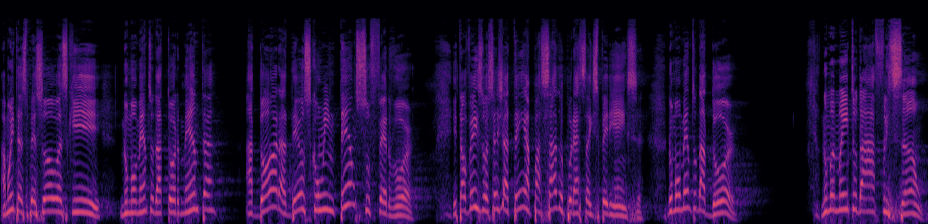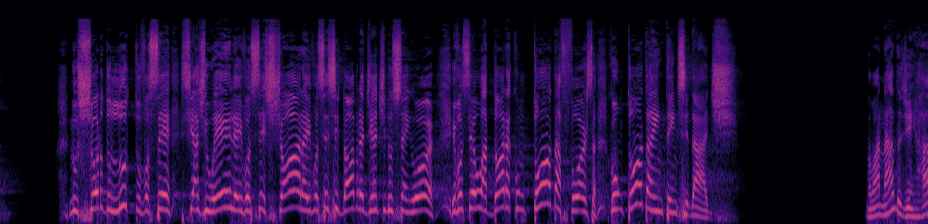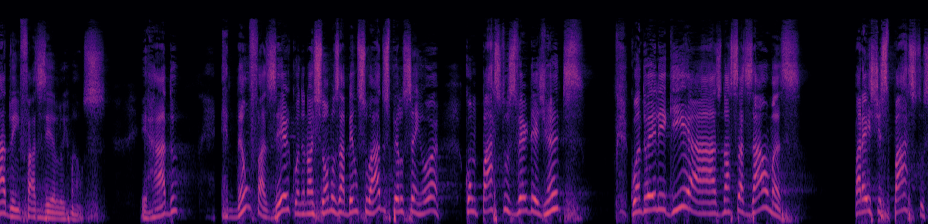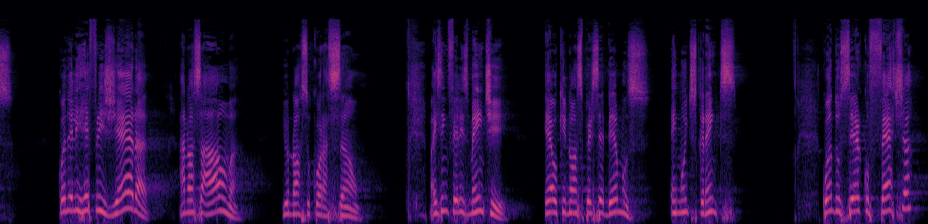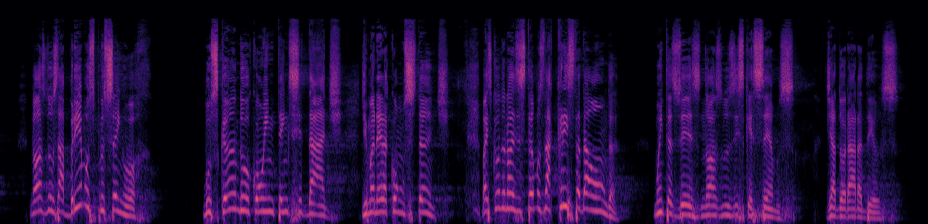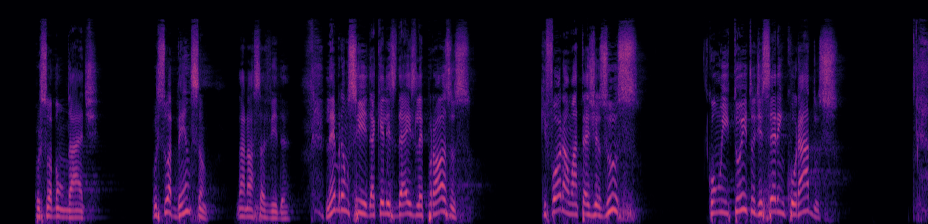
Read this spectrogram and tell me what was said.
Há muitas pessoas que, no momento da tormenta, adora a Deus com intenso fervor. E talvez você já tenha passado por essa experiência. No momento da dor, no momento da aflição, no choro do luto, você se ajoelha e você chora e você se dobra diante do Senhor e você o adora com toda a força, com toda a intensidade. Não há nada de errado em fazê-lo, irmãos. Errado é não fazer quando nós somos abençoados pelo Senhor com pastos verdejantes. Quando Ele guia as nossas almas para estes pastos, quando Ele refrigera a nossa alma e o nosso coração. Mas infelizmente é o que nós percebemos em muitos crentes. Quando o cerco fecha, nós nos abrimos para o Senhor, buscando-o com intensidade, de maneira constante. Mas quando nós estamos na crista da onda, muitas vezes nós nos esquecemos de adorar a Deus por sua bondade, por sua bênção na nossa vida. Lembram-se daqueles dez leprosos que foram até Jesus com o intuito de serem curados?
